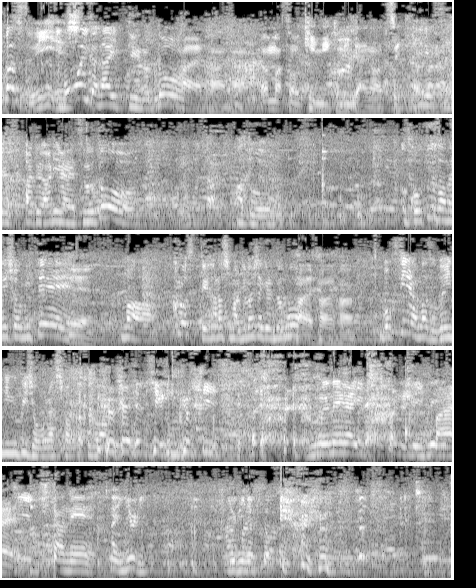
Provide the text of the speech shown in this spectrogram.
まずいい思いがないっていうのと、はいはいはい。まあ、その筋肉みたいのがついてたからね。あれありえないやつのとあとゴトゥーさんの衣装を見て、えまあクロスっていう話もありましたけれども、はいはいはい。僕的にはまずウェイニングピーチを燃やしまったウェディングピース。胸がいっぱいいっぱい。来たね。なゆり。指の人。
